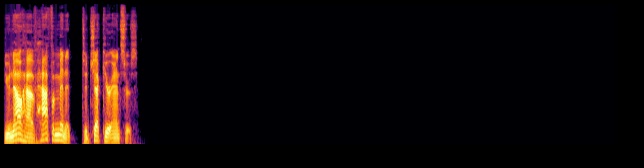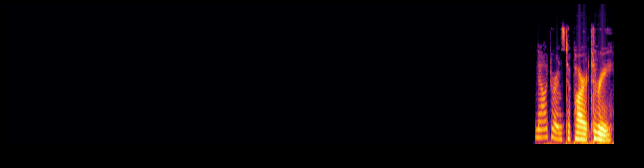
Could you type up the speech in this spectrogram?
You now have half a minute to check your answers. Now turns to part three.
